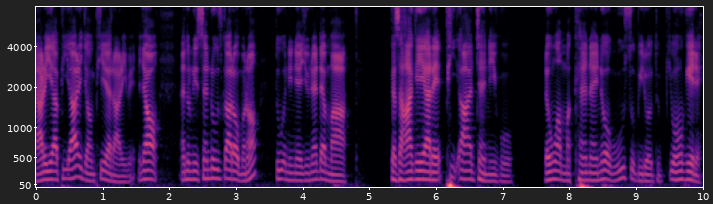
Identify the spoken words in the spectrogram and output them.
ဒါတွေက PR တွေကြောင့်ဖြစ်ရတာတွေပဲအကြောင်းအန်တိုနီဆန်တိုစ်ကတော့ဗောနော်သူအနေနဲ့ United မှာကစားခဲ့ရတဲ့ PR ဒဏ်တွေကို လုံးဝမခံနိုင်တော့ဘူးဆိုပြီးတော့သူပြောခဲ့တယ်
